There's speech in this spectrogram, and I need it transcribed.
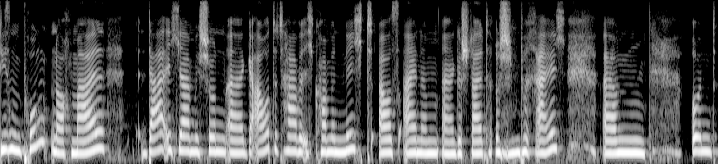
diesem Punkt nochmal, da ich ja mich schon äh, geoutet habe, ich komme nicht aus einem äh, gestalterischen Bereich ähm, und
